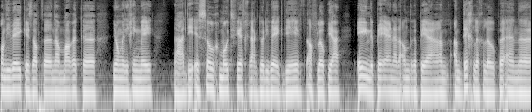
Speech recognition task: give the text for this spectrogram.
van die week is dat, nou, Mark jongen die ging mee. Nou, die is zo gemotiveerd geraakt door die week. Die heeft het afgelopen jaar één de PR naar de andere PR aan, aan diggelen gelopen. En uh,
